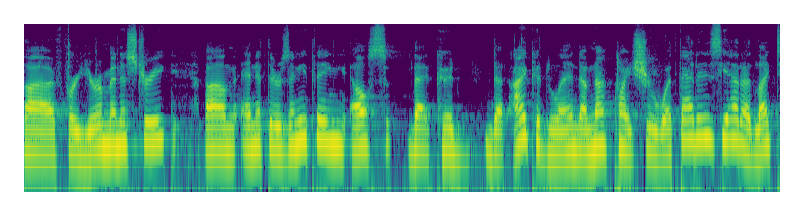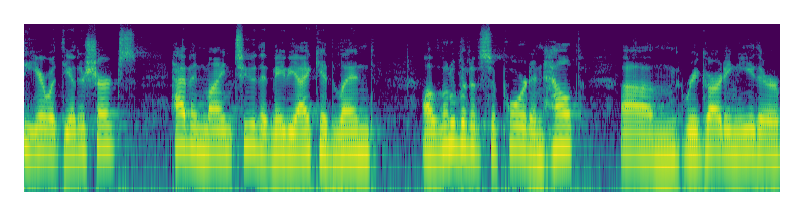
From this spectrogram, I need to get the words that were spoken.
uh, for your ministry. Um, and if there's anything else that could that I could lend, I'm not quite sure what that is yet. I'd like to hear what the other sharks have in mind too. That maybe I could lend a little bit of support and help um, regarding either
